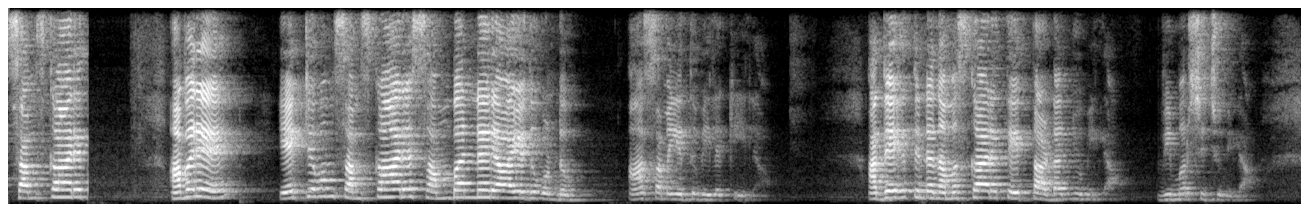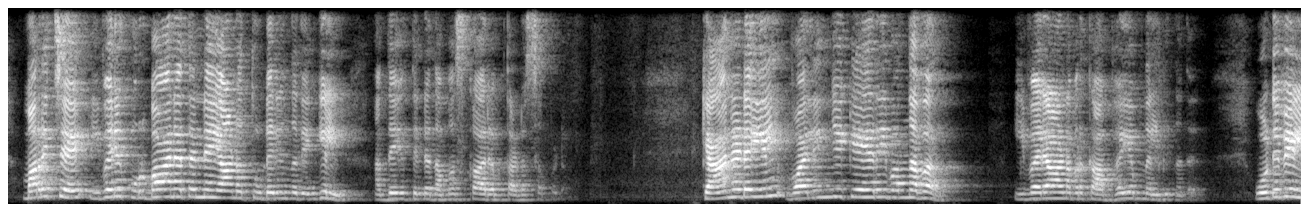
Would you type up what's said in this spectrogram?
സംസ്കാര അവർ ഏറ്റവും സംസ്കാര സമ്പന്നരായതുകൊണ്ടും ആ സമയത്ത് വിലക്കിയില്ല. അദ്ദേഹത്തിന്റെ നമസ്കാരത്തെ തടഞ്ഞുമില്ല വിമർശിച്ചുമില്ല. മറിച്ച് ഇവർ കുർബാന തന്നെയാണ് തുടരുന്നതെങ്കിൽ അദ്ദേഹത്തിന്റെ നമസ്കാരം തടസ്സപ്പെടും. കാനഡയിൽ വലിഞ്ഞു കയറി വന്നവർ ഇവരാണ് അവർക്ക് അഭയം നൽകുന്നത്. ഒടുവിൽ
